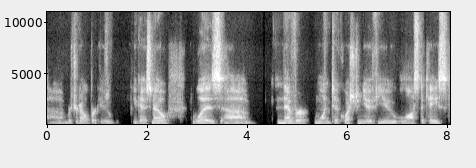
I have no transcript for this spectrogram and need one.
um, Richard Alpert, who you guys know, was um, never one to question you if you lost a case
